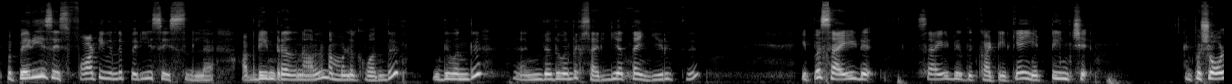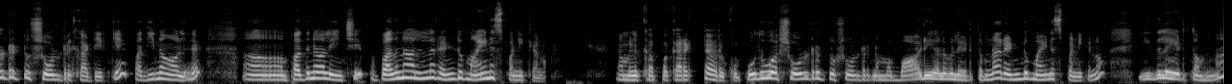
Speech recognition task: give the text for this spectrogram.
இப்போ பெரிய சைஸ் ஃபார்ட்டி வந்து பெரிய சைஸ் இல்லை. அப்படின்றதுனால நம்மளுக்கு வந்து இது வந்து இந்த இது வந்து சரியாக தான் இருக்குது இப்போ சைடு சைடு இது காட்டியிருக்கேன். எட்டு இன்ச்சு இப்போ ஷோல்டர் டு ஷோல்டர் காட்டியிருக்கேன். பதினாலு பதினாலு இன்ச்சு. இப்போ பதினாலில் ரெண்டு மைனஸ் பண்ணிக்கணும். நம்மளுக்கு அப்போ கரெக்டாக இருக்கும். பொதுவாக ஷோல்டர் டு ஷோல்டர் நம்ம பாடி அளவில் எடுத்தோம்னா ரெண்டு மைனஸ் பண்ணிக்கணும். இதில் எடுத்தோம்னா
